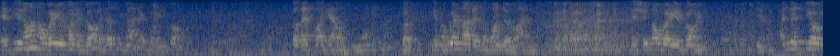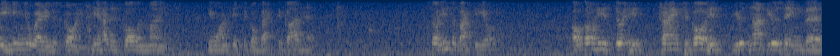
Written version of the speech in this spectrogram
If you don't know where you're going to go, it doesn't matter where you go. So that's like Alice in Wonderland. But, you know, we're not in the Wonderland. you should know where you're going. Yeah. And this yogi, he knew where he was going. He had his goal in mind. He wanted to go back to Godhead. So he's a bhakti yogi. Although he's doing, he's trying to go, he's u- not using the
